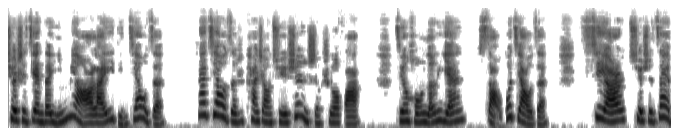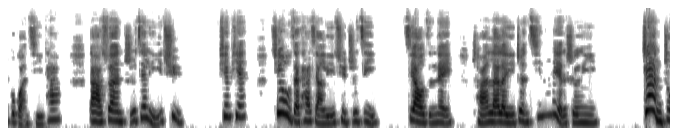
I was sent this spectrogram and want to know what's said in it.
却是见得迎面而来一顶轿子。那轿子是看上去甚是奢华。惊鸿冷眼扫过轿子，继而却是再不管其他，打算直接离去。偏偏。就在他想离去之际，轿子内传来了一阵清冽的声音：“站住！”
